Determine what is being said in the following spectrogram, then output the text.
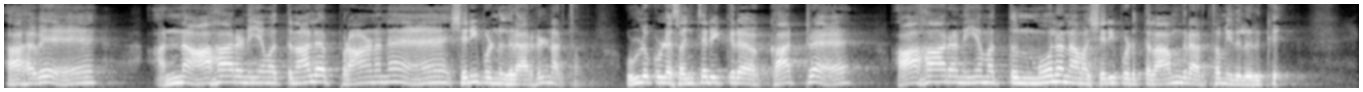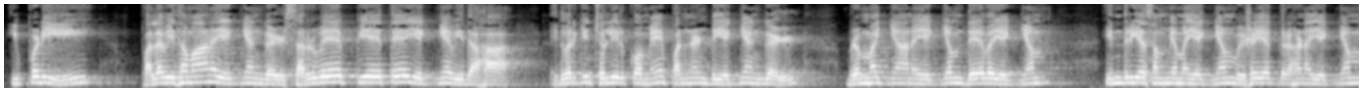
ஆகவே அன்ன ஆகார நியமத்தினால பிராணனை சரி பண்ணுகிறார்கள்னு அர்த்தம். உள்ளுக்குள்ளே சஞ்சரிக்கிற காற்றை ஆகார நியமத்தின் மூலம் நாம் சரிப்படுத்தலாம்ங்கிற அர்த்தம் இதில் இருக்குது இப்படி பலவிதமான யஜ்யங்கள் சர்வேப்பியேத்தே யஜ்யவிதா இது வரைக்கும் சொல்லியிருக்கோமே பன்னெண்டு யஜ்யங்கள் பிரம்மஜான யஜ்யம் தேவ யஜ்யம் இந்திரிய சம்யம யஜ்யம் விஷயகிரகண யஜ்யம்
